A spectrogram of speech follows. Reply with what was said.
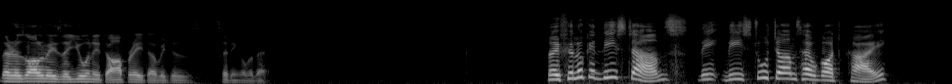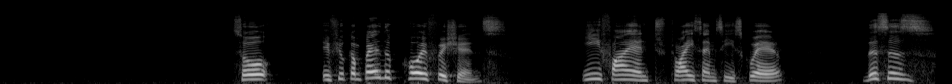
There is always a unit operator which is sitting over there. Now, if you look at these terms, the, these two terms have got chi so, if you compare the coefficients E phi and twice m c square, this is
